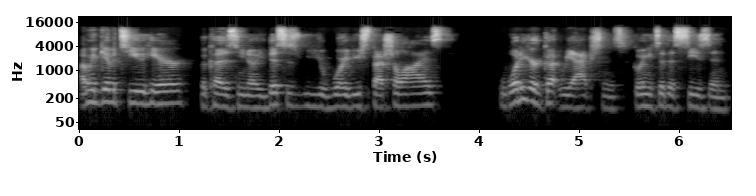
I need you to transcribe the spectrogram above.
I'm gonna give it to you here because you know this is where you specialize. What are your gut reactions going into this season,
